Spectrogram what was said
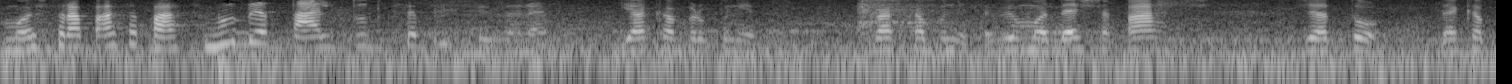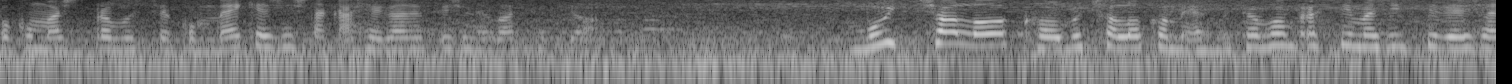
Mostrar passo a passo, no detalhe, tudo que você precisa, né? E olha que obra bonita. Vai ficar bonita, viu? Modéstia à parte, já tô. Daqui a pouco eu mostro pra você como é que a gente tá carregando esses negócios aqui, ó. Muito louco, muito louco mesmo. Então vamos pra cima, a gente se vê já.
